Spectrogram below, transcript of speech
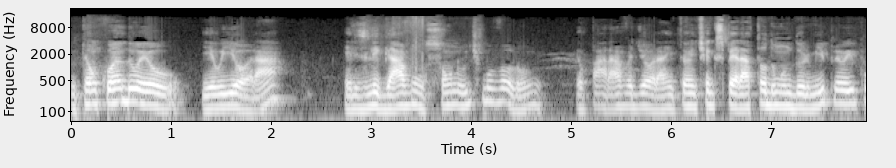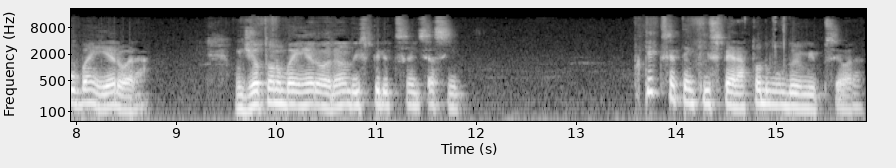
Então, quando eu, eu ia orar, eles ligavam o som no último volume. Eu parava de orar. Então, eu tinha que esperar todo mundo dormir para eu ir para o banheiro orar. Um dia eu estou no banheiro orando, o Espírito Santo disse assim: Por que, que você tem que esperar todo mundo dormir para você orar?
